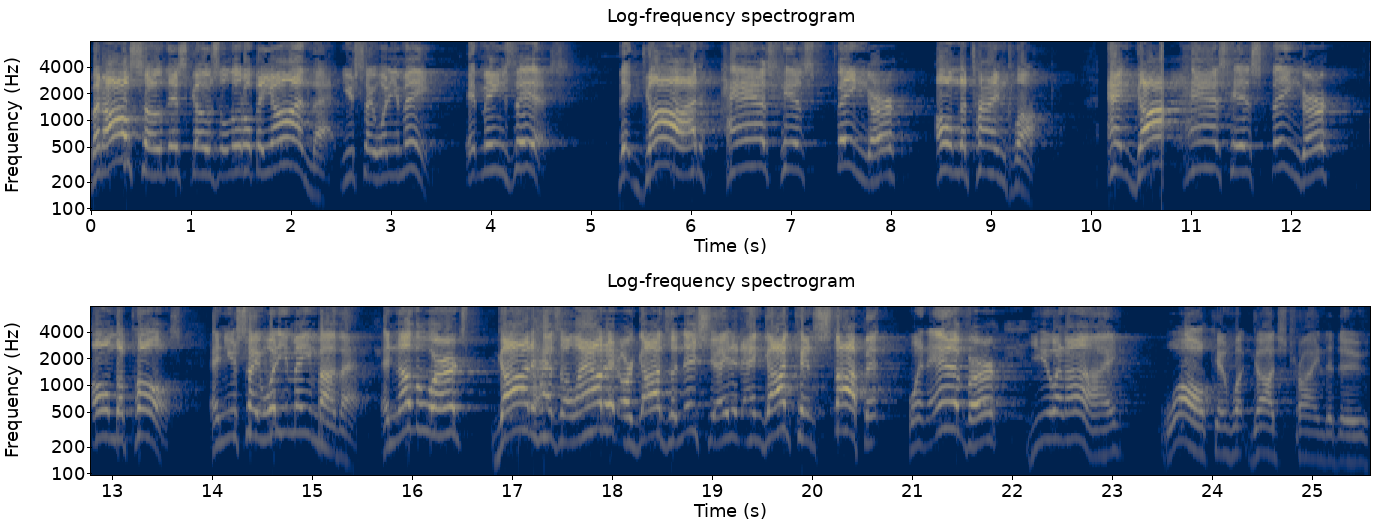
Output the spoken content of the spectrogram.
But also, this goes a little beyond that. You say, what do you mean? It means this that God has His finger on the time clock, and God has His finger on the pulse. And you say, what do you mean by that? In other words, God has allowed it or God's initiated, and God can stop it whenever you and I walk in what God's trying to do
